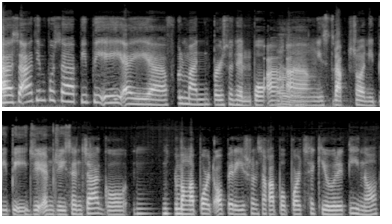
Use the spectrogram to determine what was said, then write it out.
Ah, sa atin po sa PPA ay ah, full man personnel po ang, Alright. ang instruction ni PPA GMJ Santiago, yung mga port operations sa po port security, no?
